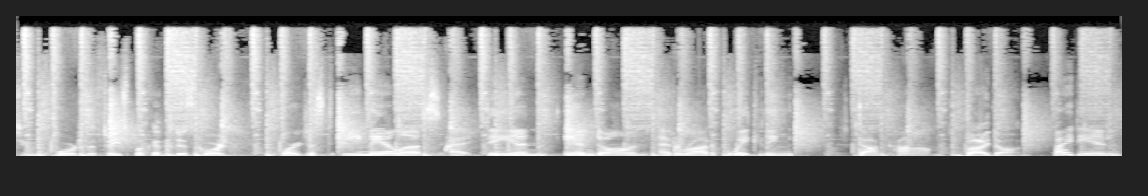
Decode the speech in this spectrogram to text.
to forward to the Facebook and the Discord. Or just email us at dan and dawn at eroticawakening.com Bye, Dawn. bye dan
